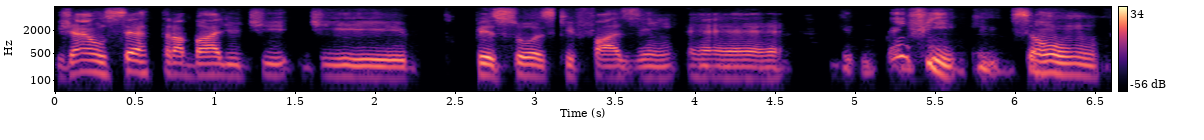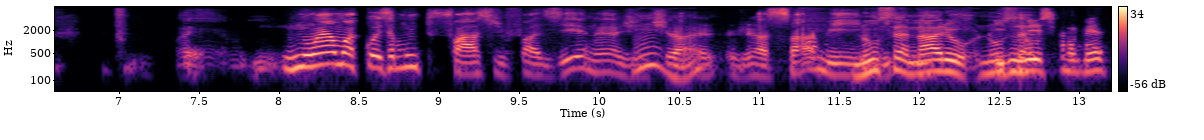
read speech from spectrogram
já é um certo trabalho de, de pessoas que fazem, é, enfim, que são não é uma coisa muito fácil de fazer, né? A gente uhum. já, já sabe. Num e, cenário, num, nesse momento,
